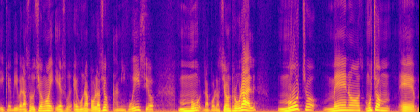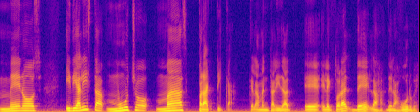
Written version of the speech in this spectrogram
y que vive la solución hoy, y es, es una población, a mi juicio, la población rural, mucho menos, mucho eh, menos idealista, mucho más práctica que la mentalidad eh, electoral de, la- de las urbes,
